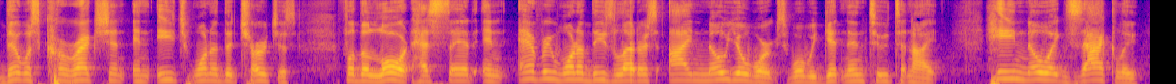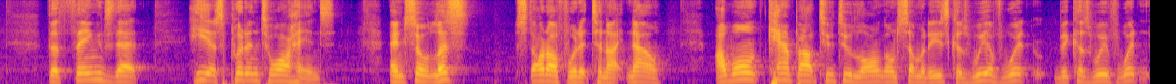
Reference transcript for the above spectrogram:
there was correction in each one of the churches. For the Lord has said in every one of these letters, I know your works, what we're getting into tonight. He know exactly the things that he has put into our hands. And so let's start off with it tonight. Now, I won't camp out too too long on some of these because we have went because we've went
